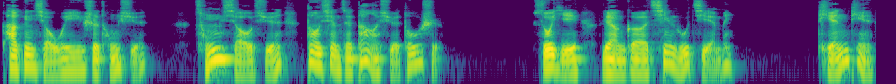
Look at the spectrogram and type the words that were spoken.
她跟小薇是同学，从小学到现在大学都是，所以两个亲如姐妹。甜甜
